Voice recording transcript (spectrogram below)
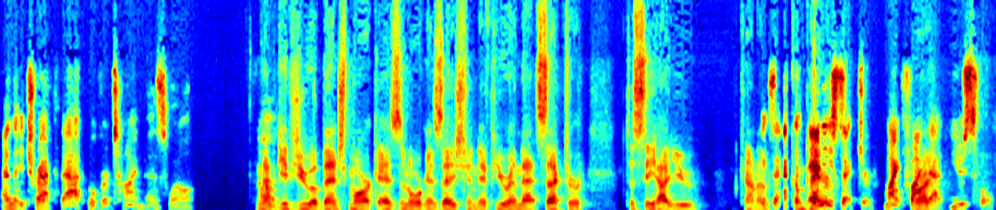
And they track that over time as well. And that um, gives you a benchmark as an organization if you're in that sector to see how you kind of exactly. compare. Any sector might find right. that useful.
